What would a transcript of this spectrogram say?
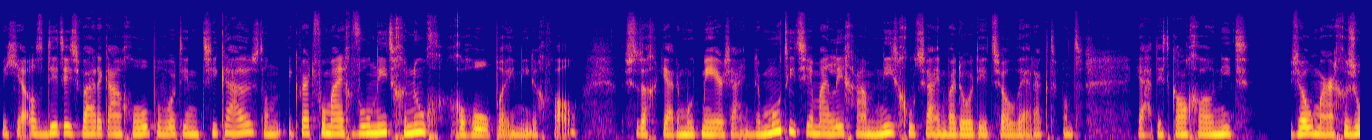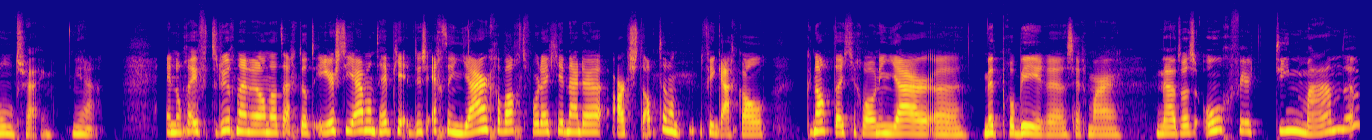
Weet je, als dit is waar ik aan geholpen word in het ziekenhuis, dan ik werd voor mijn gevoel niet genoeg geholpen in ieder geval. Dus toen dacht ik, ja, er moet meer zijn. Er moet iets in mijn lichaam niet goed zijn waardoor dit zo werkt. Want ja, dit kan gewoon niet zomaar gezond zijn. Ja. En nog even terug naar dan dat, eigenlijk dat eerste jaar. Want heb je dus echt een jaar gewacht voordat je naar de arts stapte? Want dat vind ik eigenlijk al knap dat je gewoon een jaar uh, met proberen, zeg maar. Nou, het was ongeveer tien maanden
